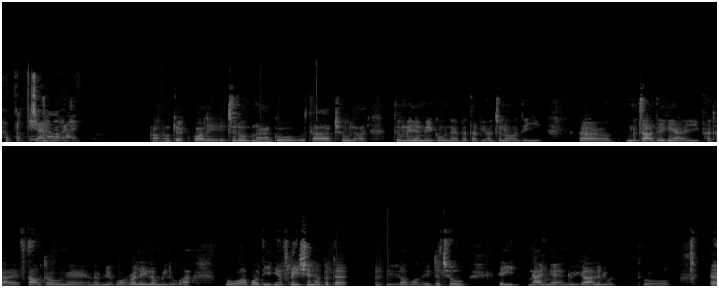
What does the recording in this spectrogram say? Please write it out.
ဟုတ်ဟုတ်ကဲ့ကဲ့ကြားကြားပါပါပါပါတယ်အော်ဟုတ်ကဲ့ဟောလေကျွန်တော်ခုနကကိုသားထူလာသူမေးတဲ့မေးခွန်းနဲ့ပတ်သက်ပြီးတော့ကျွန်တော်ဒီ အာမကြသေးခင်အီဖတ်ထားတဲ့စာအုပ်တုံးနဲ့အဲ့လိုမျိုးပေါ့ relate လုပ်မိလို့ပါဟိုပါပေါ့ဒီ inflation နဲ့ပတ်သက်ပြီးတော့ပေါ့လေတချို့အဲ့နိုင်ငံတွေကအဲ့လိုမျိုးဟိုအဲ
